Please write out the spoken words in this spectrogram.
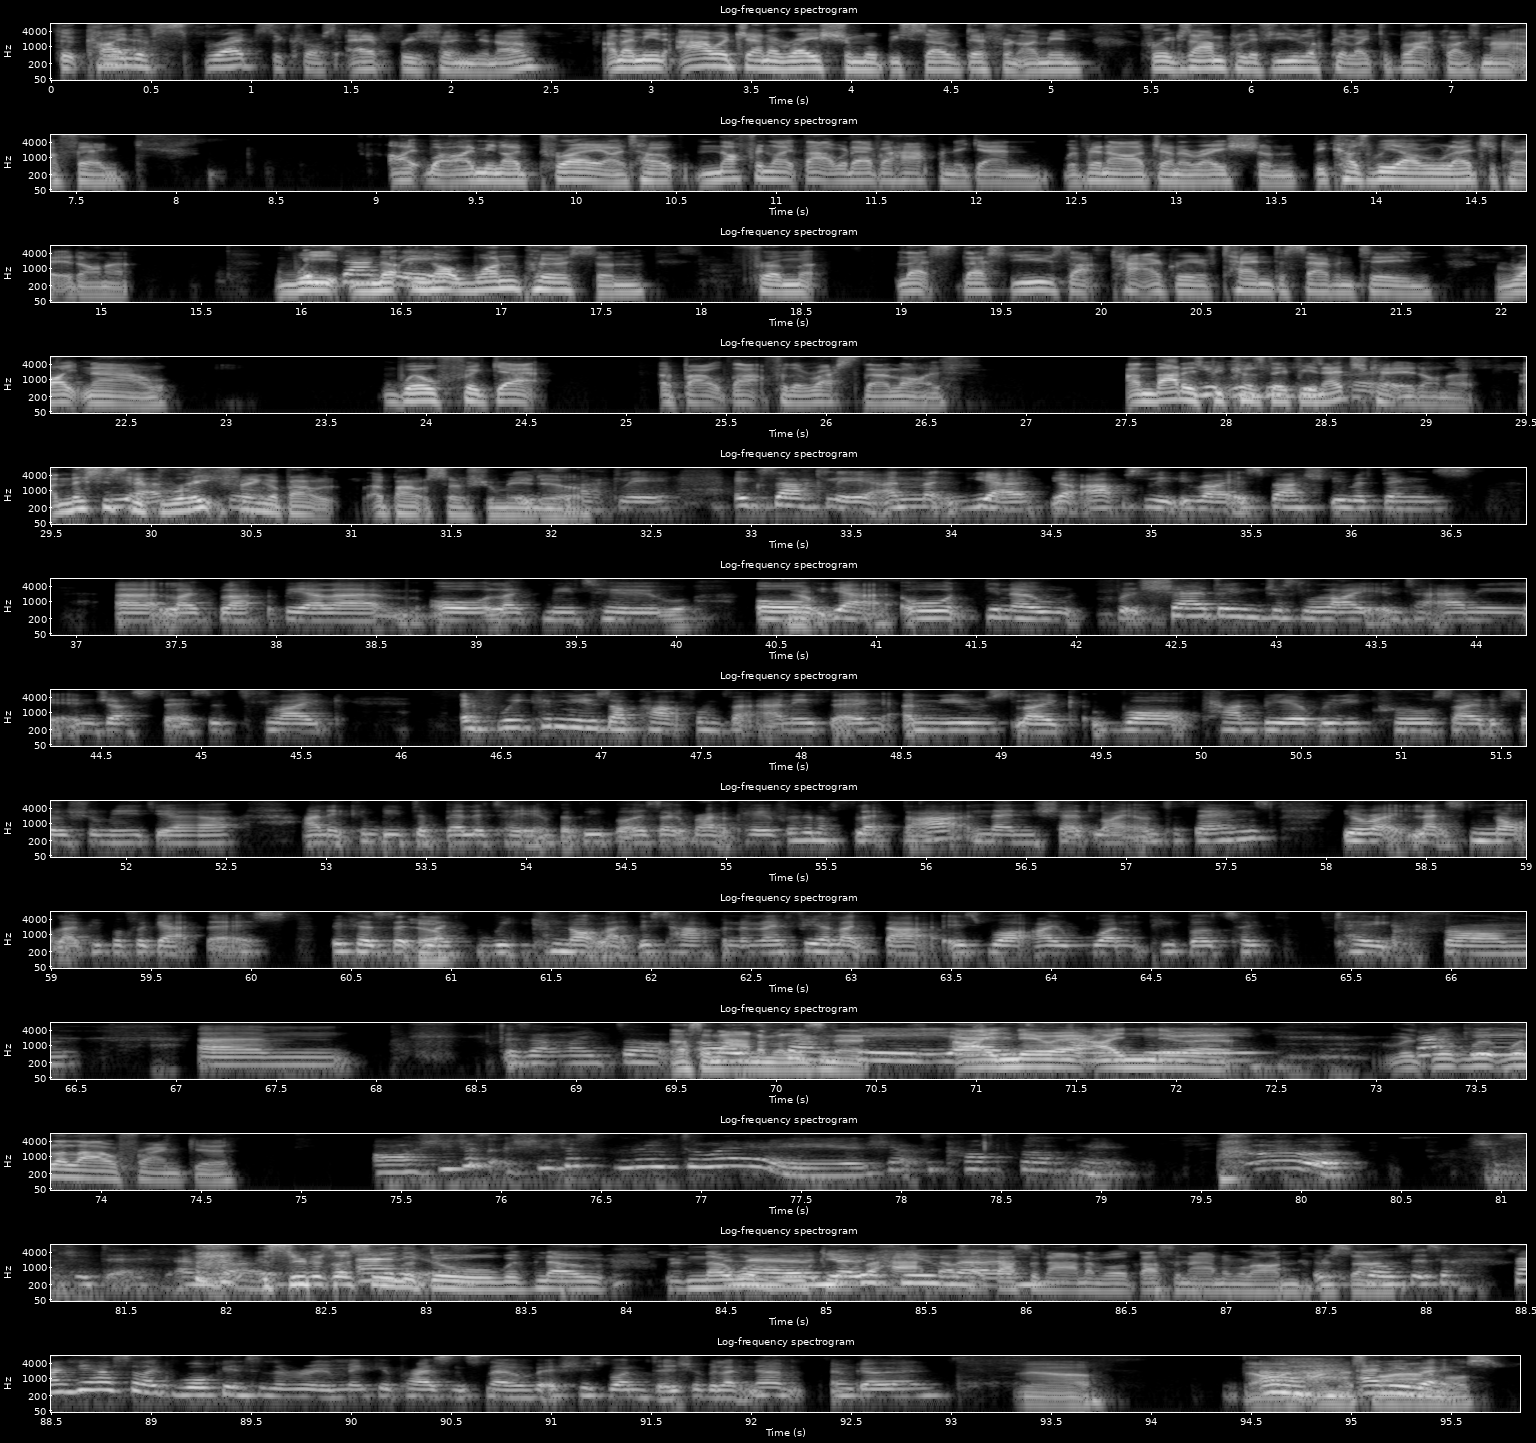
That kind Yeah. of spreads across everything you know? And i mean our generation will be so different. I mean for example if you look at like the black lives matter thing i well i mean i'd pray i'd hope nothing like that would ever happen again within our generation because we are all educated on it. We no- Exactly. not one person from let's let's use that category of 10 to 17 right now will forget about that for the rest of their life. And that is You- because they've been educated on it. And this is Yeah, the great thing about about social media. Exactly, exactly, and th- yeah, you're absolutely right, especially with things uh, like Black BLM or like Me Too, or yeah, or you know, but shedding just light into any injustice. It's like if we can use our platform for anything and use like what can be a really cruel side of social media and it can be debilitating for people it's like right okay if we're going to flip that and then shed light onto things you're right let's not let people forget this because that Yeah. like we cannot let this happen and i feel like that is what i want people to take from um is that my dog That's an Oh, animal, isn't it? Yeah, I knew it, I knew it. Frankie. we'll allow frankie Oh, she just she just moved away. She had to cough block me. Ugh. She's such a dick. I'm sorry. as soon as i saw the door with no with no one know, walking no a i was like that's an animal that's an animal 100 Of course, it's Frankie has to like walk into the room, make her presence known. But if she's wanted, she'll be like, "No, I'm going." yeah no, I, I Ah, miss my anyway. animals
